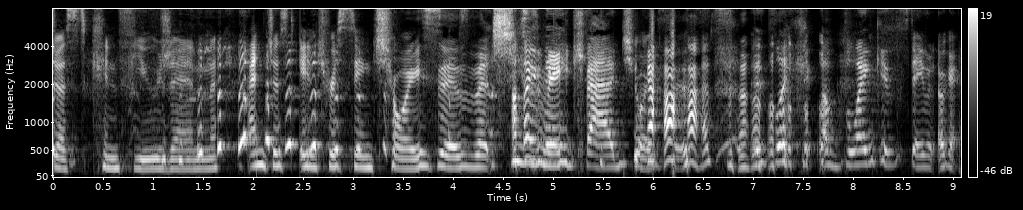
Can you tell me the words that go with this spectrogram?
just confusion and just interesting choices that she's I make making. bad choices. So- It's like a blanket statement. Okay.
